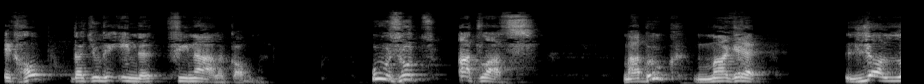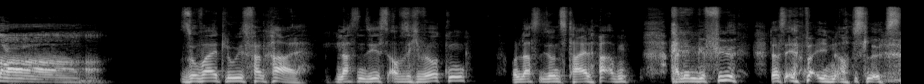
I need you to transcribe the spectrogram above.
Ik hoop dat jullie in de finale komen. Oezoet Atlas. Mabouk Maghreb. Yallah. Soweit Louis van Gaal. Lassen Sie es auf sich wirken und lassen Sie uns teilhaben an dem Gefühl, das er bei Ihnen auslöst.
